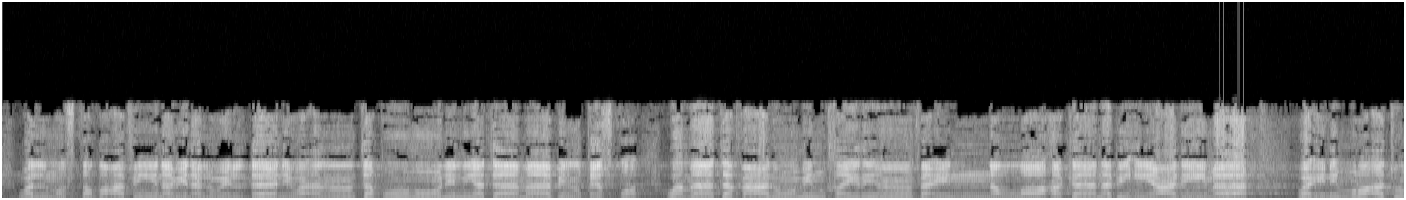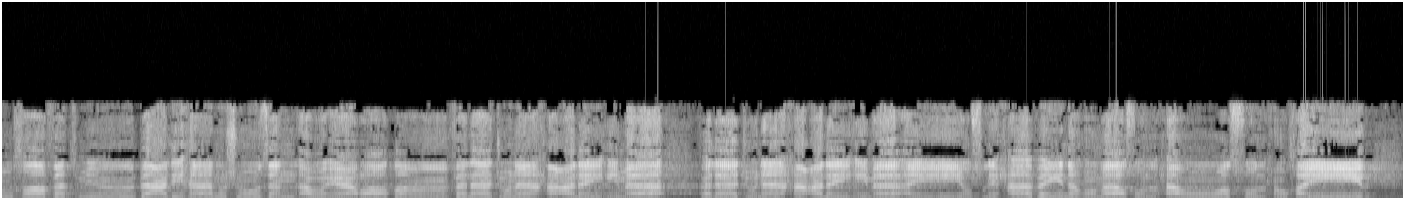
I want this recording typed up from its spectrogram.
والمستضعفين من الولدان وأن تقوموا لليتامى بالقسط وما تفعلوا من خير فإن الله كان به عليما وإن امرأة خافت من بعدها نشوزا أو إعراضا فلا جناح عليهما فلا جناح عليهما أن يصلحا بينهما صلحا والصلح خير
